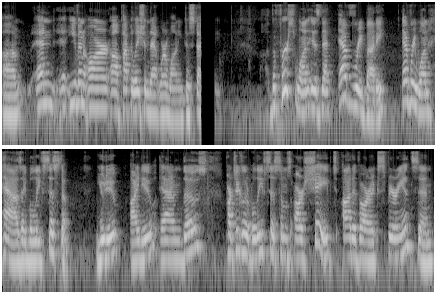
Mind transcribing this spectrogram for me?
um, and even our uh, population that we're wanting to study. The first one is that everybody, everyone has a belief system. You do, I do, and those particular belief systems are shaped out of our experience and,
